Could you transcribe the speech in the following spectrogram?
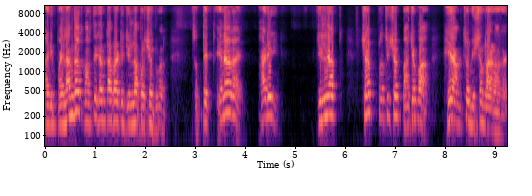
आणि पहिल्यांदाच भारतीय जनता पार्टी जिल्हा परिषदवर सत्तेत येणार आहे. आणि जिल्ह्यात शत प्रतिशत भाजपा हे आमचं मिशन राहणार आहे.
